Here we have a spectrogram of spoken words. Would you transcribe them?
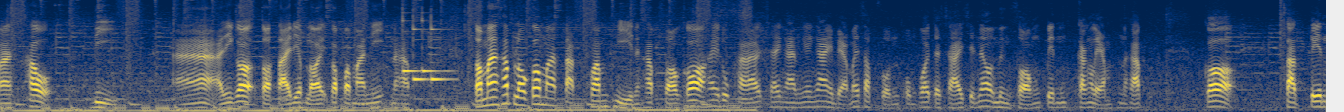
มาเข้า D อ่าอันนี้ก็ต่อสายเรียบร้อยก็ประมาณนี้นะครับ ต่อมาครับเราก็มาตัดความถี่นะครับสองก็ให้ลูกค้าใช้งานง่าย ๆ แบบไม่สับสน ผมก็จะใช้ Channel 1 2 เป็นกลางแหลมนะครับ ก็ตัดเป็น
